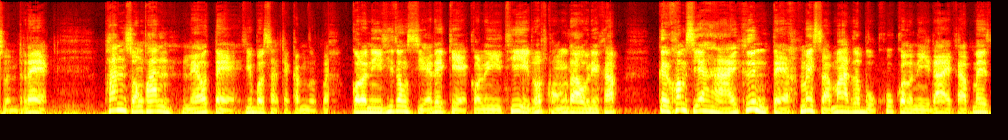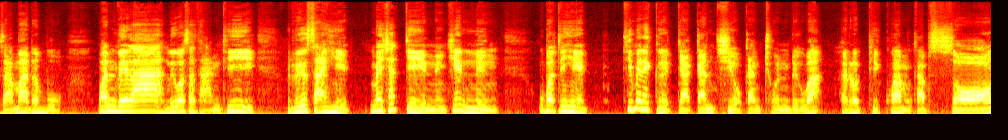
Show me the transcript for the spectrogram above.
ส่วนแรกพันสองพันแล้วแต่ที่บริษัทจะกำหนดไว้กรณีที่ต้องเสียได้แก่กรณีที่รถของเราเนี่ยครับเกิดความเสียหายขึ้นแต่ไม่สามารถระบุคู่กรณีได้ครับ ไม่สามารถระบุวันเวลาหรือว่าสถานที่ หรือสาเหตุ ไม่ชัดเจนอย่างเช่นหนึ่งอุบัติเหตุที่ไม่ได้เกิดจากการเฉียวกันชนหรือว่ารถพลิกคว่ำครับสอง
